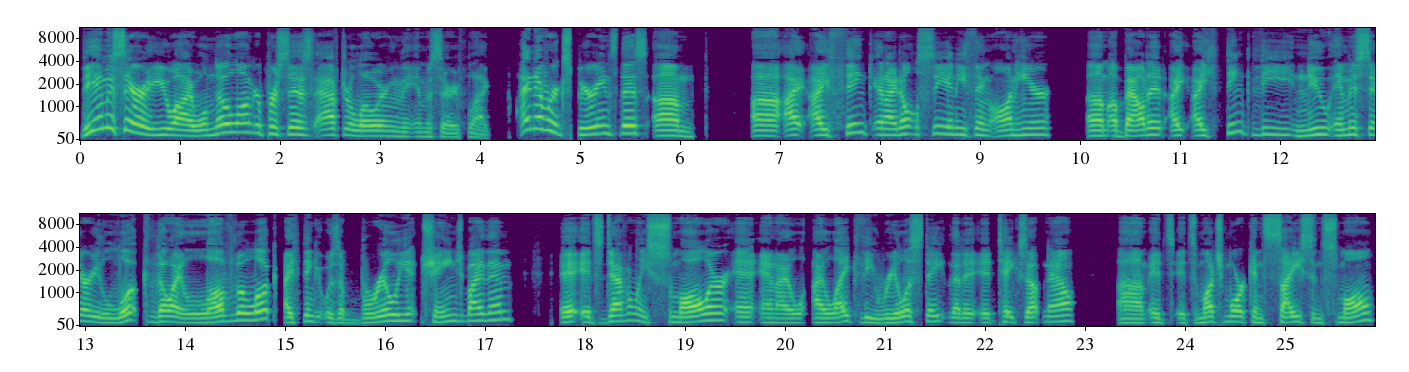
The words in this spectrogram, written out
The emissary UI will no longer persist after lowering the emissary flag. I never experienced this. Um uh, I I think, and I don't see anything on here um, about it. I I think the new emissary look, though I love the look, I think it was a brilliant change by them. It, it's definitely smaller, and, and I I like the real estate that it, it takes up now. Um, it's it's much more concise and small.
